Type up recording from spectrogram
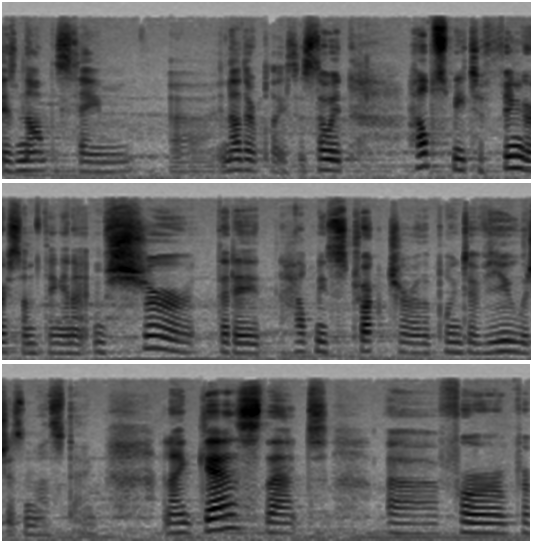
is not the same uh, in other places. So it helps me to finger something. And I'm sure that it helped me structure the point of view, which is Mustang. And I guess that uh, for, for,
